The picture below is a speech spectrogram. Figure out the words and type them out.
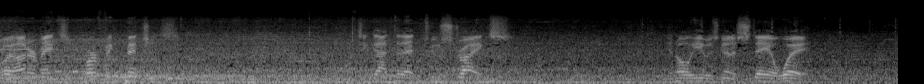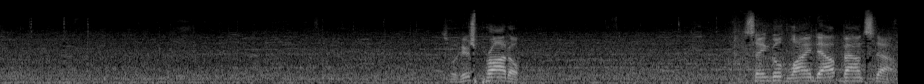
Boy, Hunter made some perfect pitches. Once he got to that two strikes, you know he was going to stay away. So here's Prado. Singled, lined out, bounced out.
